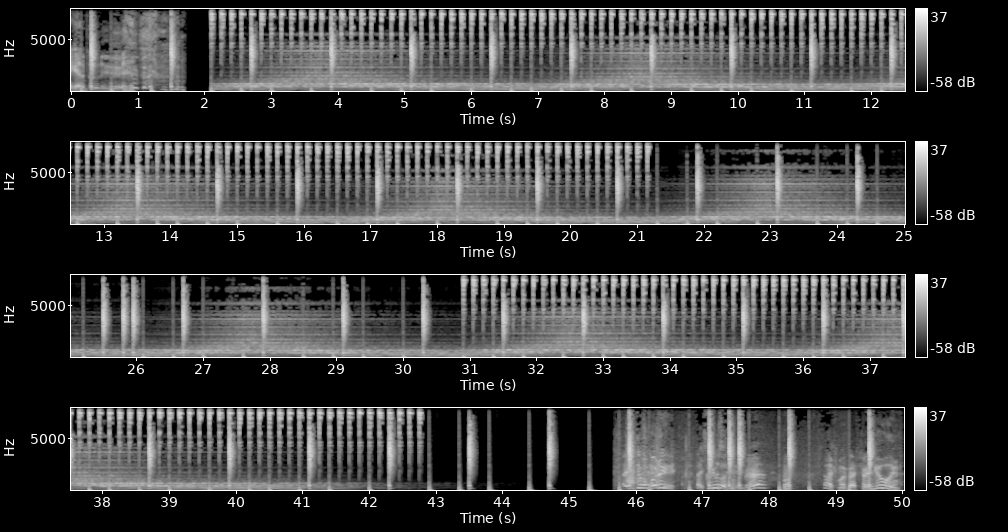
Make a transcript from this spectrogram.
I got a boner. How you doing, buddy? That's Julian, man. That's my best friend Julian.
